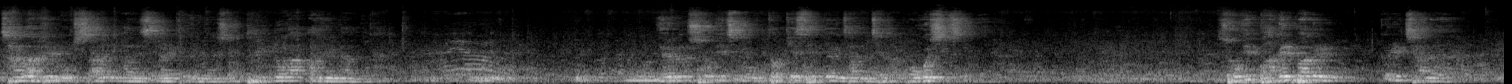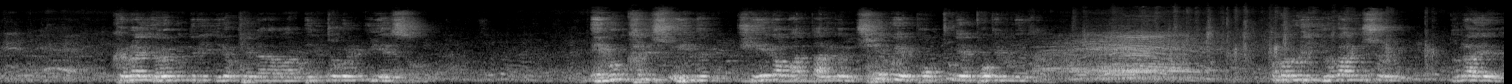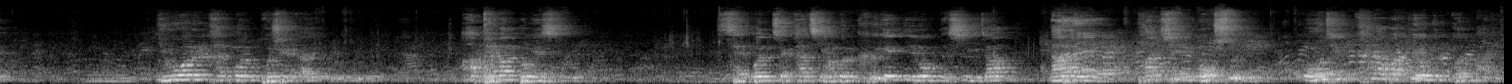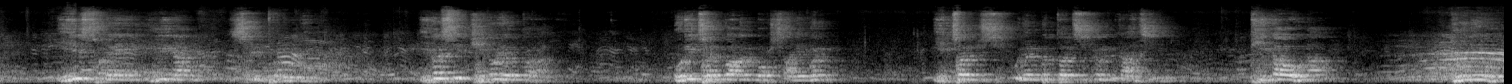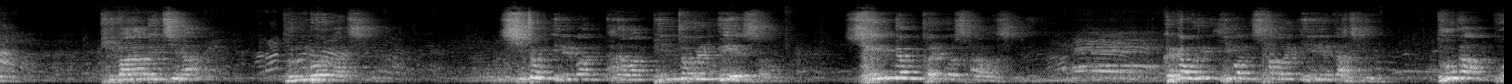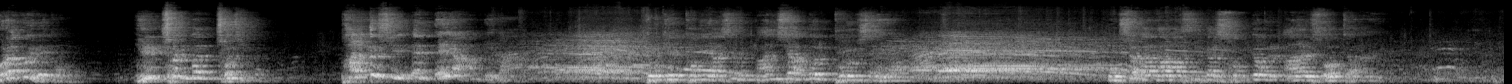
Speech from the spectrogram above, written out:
장학일 목사님 말씀을 들으면서 분노가 많이 납니다. 여러분 속이 지금 어떻게 생겼는지 한번 제가 보고 싶습니다. 속이 바글바글 끓잖아요. 그러나 여러분들이 이렇게 나라와 민족을 위해서 애국할 수 있는 기회가 왔다는 건 최고의 복 중의 복입니다. 한번 우리 유관순 누나의 유언을 한번 보실까요? 앞에만 보겠습니다. 세 번째 같이 한번 크게 읽어보면 시작. 나라에 바친 목숨이 오직 하나밖에 없는 것만 이 소리의 유일한 슬픔입니다. 이것이 기도였더라. 우리 전광훈 목사님은 2019년부터 지금까지 비가 오나 비바람이 치나 눈보라가 치나 시종 일관 나라와 민족을 위해서 생명 걸고 살아왔습니다. 그러니까 우리 이번 3월 1일까지 누가 뭐라고 해도 1천만 조직은 반드시 해내야 합니다. 그렇게 동의하시는 만세 한번 부르세요. 목사가 나왔으니까 성경을 안 할 수 없잖아요.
